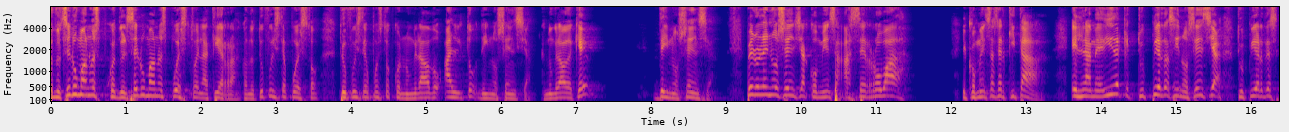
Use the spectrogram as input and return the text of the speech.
cuando el, ser humano es, cuando el ser humano es puesto en la tierra, cuando tú fuiste puesto, tú fuiste puesto con un grado alto de inocencia. ¿Con un grado de qué? De inocencia. Pero la inocencia comienza a ser robada y comienza a ser quitada. En la medida que tú pierdas inocencia, tú pierdes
